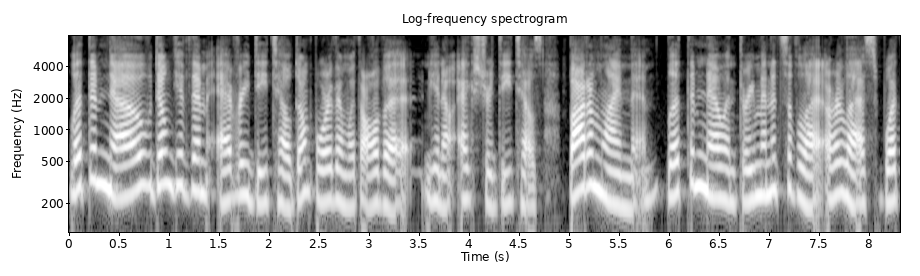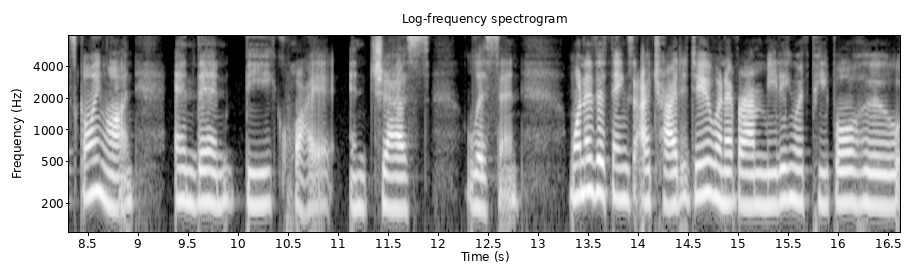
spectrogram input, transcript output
Let them know. Don't give them every detail. Don't bore them with all the you know extra details. Bottom line them. Let them know in three minutes of le- or less what's going on and then be quiet and just listen one of the things i try to do whenever i'm meeting with people who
